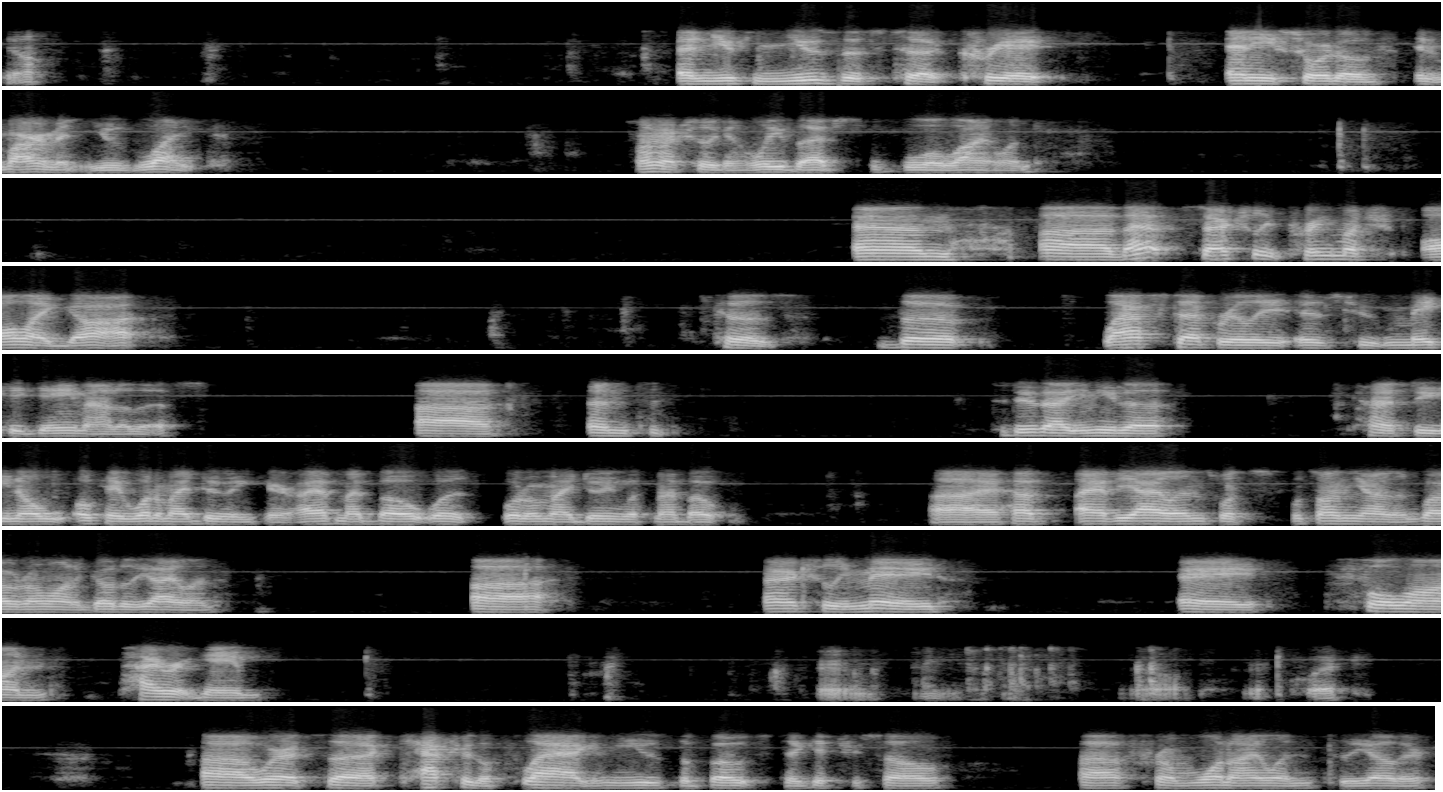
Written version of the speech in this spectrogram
you know. And you can use this to create any sort of environment you'd like. I'm actually going to leave that just as little island. And uh, that's actually pretty much all I got. Because the last step really is to make a game out of this. Uh, and to, to do that, you need to kind of see, you know, okay, what am I doing here? I have my boat. What what am I doing with my boat? I have I have the islands. What's what's on the island? Why would I want to go to the island? Uh, I actually made a full-on pirate game. Um, real quick. Uh, where it's uh, capture the flag and use the boats to get yourself uh, from one island to the other.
